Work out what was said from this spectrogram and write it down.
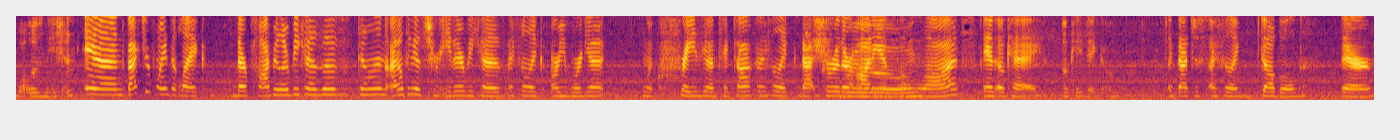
Wallow's Nation. And back to your point that like they're popular because of Dylan. I don't think that's true either because I feel like Are You Bored Yet went crazy on TikTok and I feel like that grew their audience a lot. And okay, Okay, did go. like that just I feel like doubled their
